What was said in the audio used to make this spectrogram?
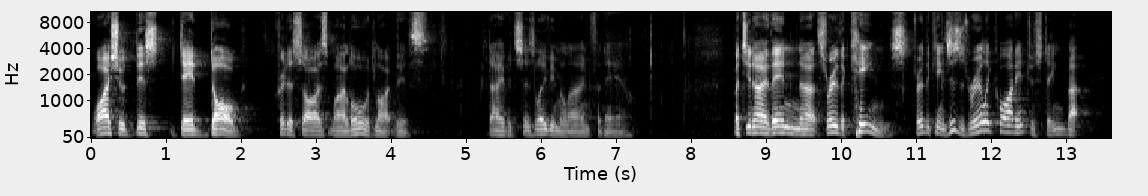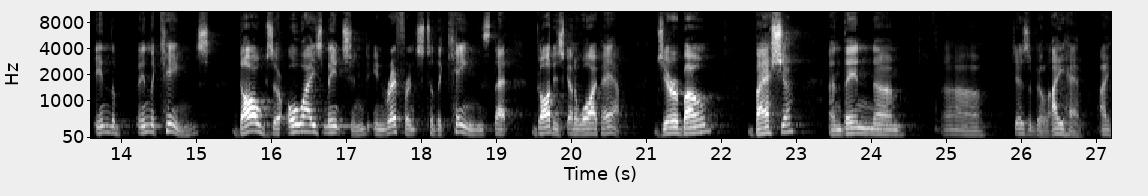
Why should this dead dog criticize my Lord like this? David says, Leave him alone for now. But you know, then uh, through the kings, through the kings, this is really quite interesting, but in the, in the kings, dogs are always mentioned in reference to the kings that God is going to wipe out Jeroboam, Baasha, and then um, uh, Jezebel, Ahab. Ahab.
